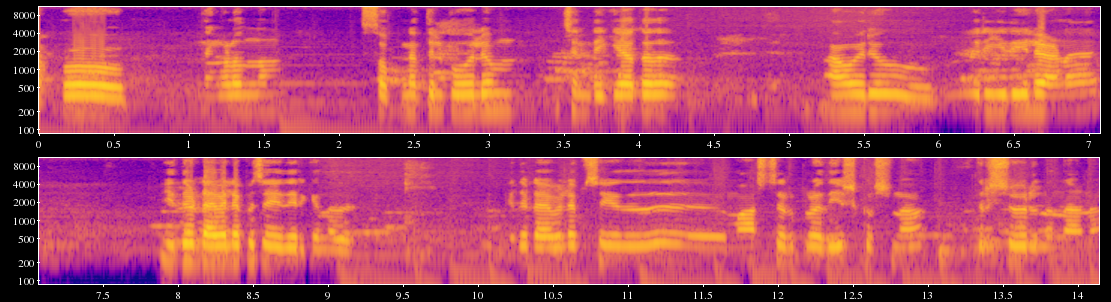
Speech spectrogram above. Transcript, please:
അപ്പോൾ നിങ്ങളൊന്നും സ്വപ്നത്തിൽ പോലും ചിന്തിക്കാത്ത ആ ഒരു രീതിയിലാണ് ഇത് ഡെവലപ്പ് ചെയ്തിരിക്കുന്നത്. ഇത് ഡെവലപ്പ് ചെയ്തത് മാസ്റ്റർ പ്രതീഷ് കൃഷ്ണ തൃശ്ശൂരിൽ നിന്നാണ്.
